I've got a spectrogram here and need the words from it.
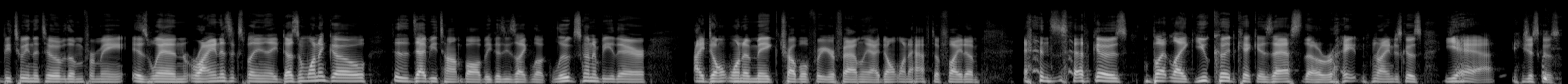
between the two of them for me is when Ryan is explaining that he doesn't want to go to the debutante ball because he's like, Look, Luke's going to be there. I don't want to make trouble for your family. I don't want to have to fight him. And Seth goes, but like you could kick his ass though, right? And Ryan just goes, yeah. He just goes,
